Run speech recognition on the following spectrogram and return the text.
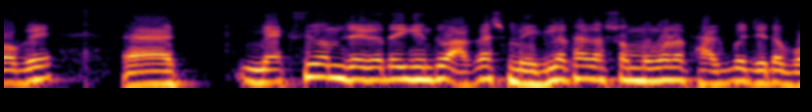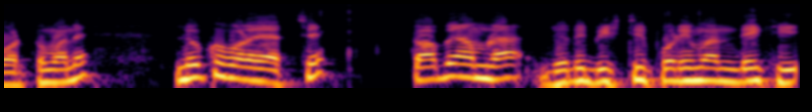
তবে ম্যাক্সিমাম জায়গাতেই কিন্তু আকাশ মেঘলা থাকার সম্ভাবনা থাকবে যেটা বর্তমানে লক্ষ্য করা যাচ্ছে। তবে আমরা যদি বৃষ্টির পরিমাণ দেখি,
